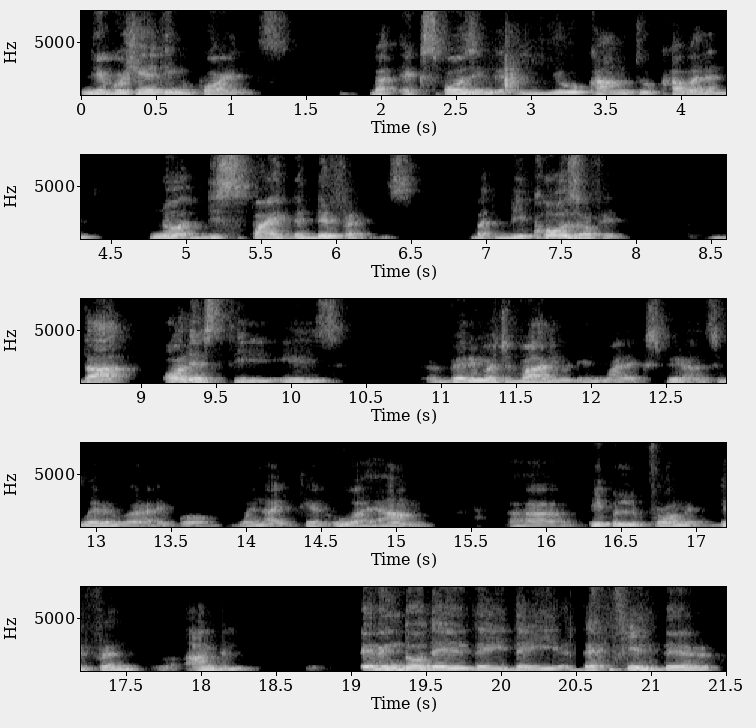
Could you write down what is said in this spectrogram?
negotiating points, but exposing it. You come to covenant not despite the difference, but because of it. That honesty is very much valued in my experience wherever I go. When I tell who I am, uh, people from a different angle, even though they they they they feel their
